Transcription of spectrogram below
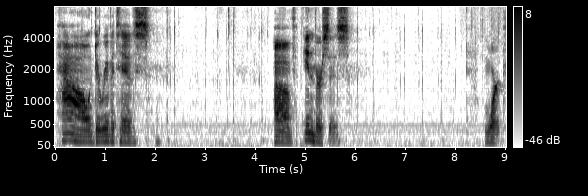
how derivatives of inverses work.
